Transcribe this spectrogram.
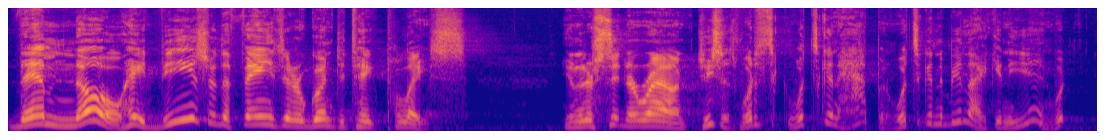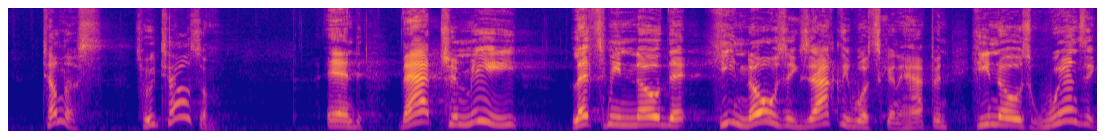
them know hey, these are the things that are going to take place. You know, they're sitting around, Jesus, what is, what's going to happen? What's it going to be like in the end? What, tell us. So he tells them. And that to me lets me know that he knows exactly what's going to happen. He knows when's it,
